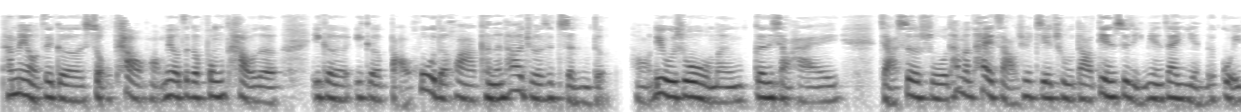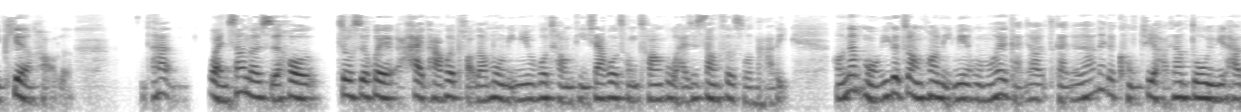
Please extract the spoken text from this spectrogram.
他没有这个手套，哈，没有这个封套的一个一个保护的话，可能他会觉得是真的，哈。例如说，我们跟小孩假设说，他们太早去接触到电视里面在演的鬼片，好了。他晚上的时候就是会害怕，会跑到梦里面，或床底下，或从窗户，还是上厕所哪里？好，那某一个状况里面，我们会感到感觉到那个恐惧好像多于他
